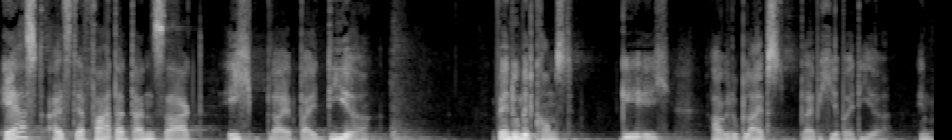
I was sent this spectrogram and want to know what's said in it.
erst als der Vater dann sagt, ich bleib bei dir. Wenn du mitkommst, gehe ich. Aber wenn du bleibst, bleibe ich hier bei dir. In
